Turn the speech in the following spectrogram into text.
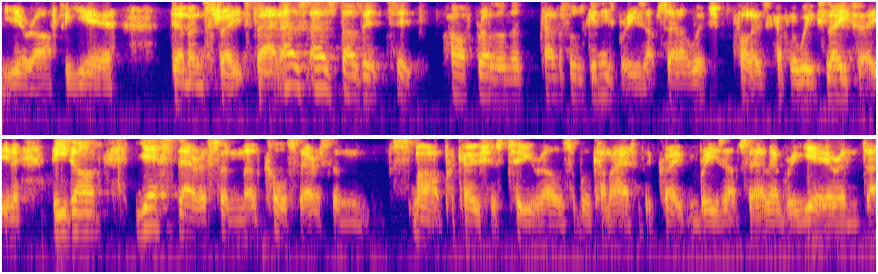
year after year demonstrates that, as as does its, its half brother, the Tattersalls Guineas Breeze up sale, which follows a couple of weeks later. You know, these aren't. Yes, there are some. Of course, there are some smart, precocious two-year-olds that will come out of the Craven Breeze up sale every year, and uh,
